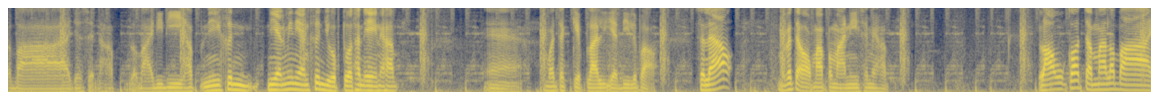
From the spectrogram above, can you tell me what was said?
ระบายจนเสร็จนะครับ ระบายดีๆ ครับ นี่ขึ้นเนียนไม่เนียนขึ้นอยู่กับตัวท่านเองนะครับว่าจะเก็บรายละเอียดดีหรือเปล่า ร็จแล้วมันก็จะออกมาประมาณนี้ใช่ไหมครับ เราก็จะมาระบาย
